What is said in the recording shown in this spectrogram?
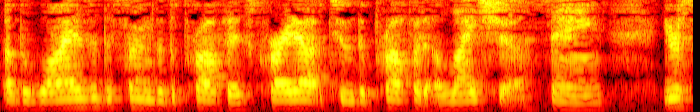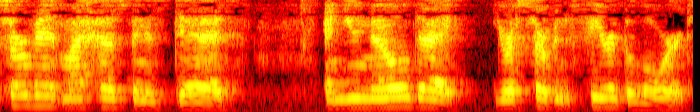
of the wives of the sons of the prophets cried out to the prophet Elisha, saying, Your servant, my husband, is dead, and you know that your servant feared the Lord,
